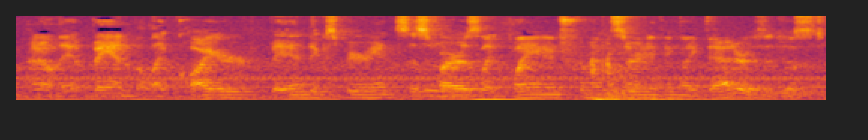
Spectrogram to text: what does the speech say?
if they I'm- I know they have band, but like choir band experience as far as like playing instruments or anything like that, or is it just?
